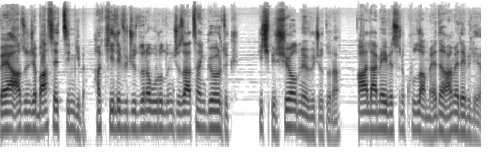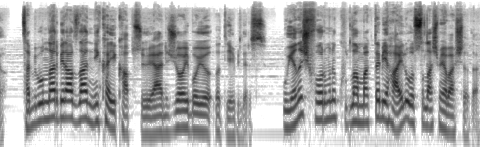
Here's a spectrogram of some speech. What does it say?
Veya az önce bahsettiğim gibi Hakili vücuduna vurulunca zaten gördük. Hiçbir şey olmuyor vücuduna. Hala meyvesini kullanmaya devam edebiliyor. Tabi bunlar biraz daha Nika'yı kapsıyor yani Joy Boy'u da diyebiliriz. Uyanış formunu kullanmakta bir hayli ustalaşmaya başladı.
